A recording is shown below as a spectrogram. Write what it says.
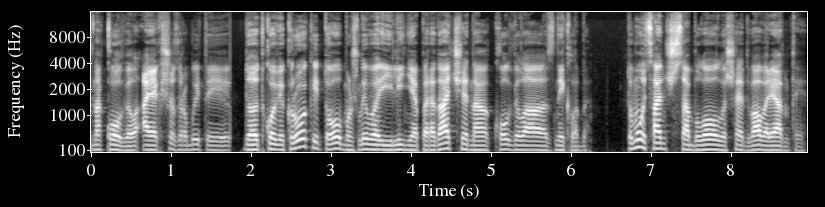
на Колвіла. А якщо зробити додаткові кроки, то можливо і лінія передачі на Колвіла зникла би. Тому у Санчеса було лише два варіанти:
